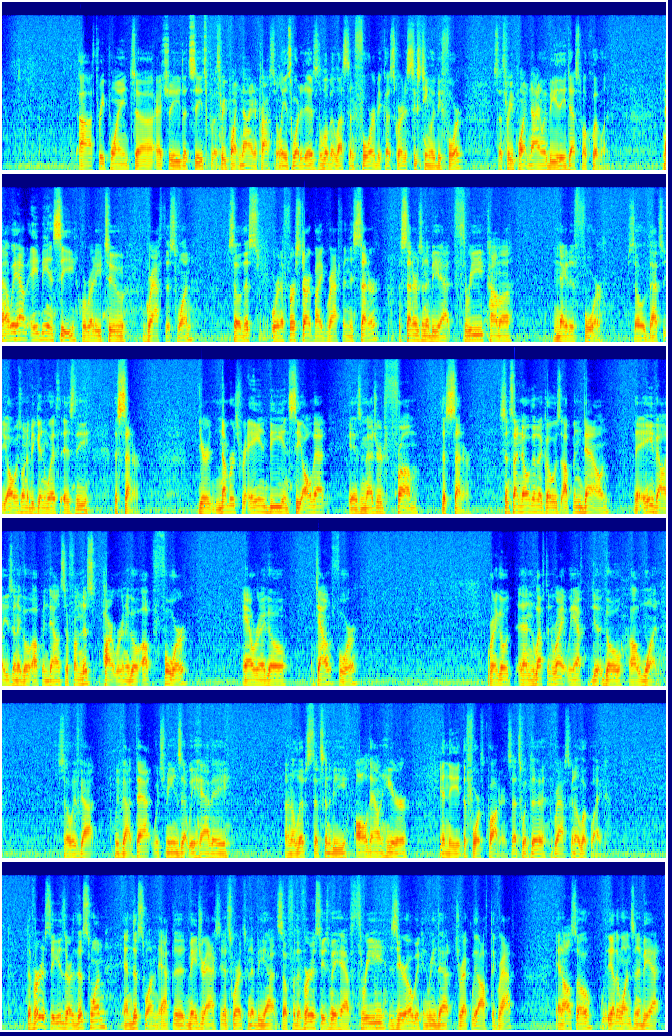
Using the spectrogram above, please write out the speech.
uh, 3 point, uh, actually, let's see, it's 3.9 approximately is what it is. A little bit less than 4 because square root of 16 would be 4. So 3.9 would be the decimal equivalent. Now we have A, B, and C, we're ready to graph this one. So this, we're going to first start by graphing the center. The center is going to be at 3 comma negative 4. So that's you always want to begin with is the, the center. Your numbers for A and B and C, all that is measured from the center. Since I know that it goes up and down, the A value is going to go up and down. So from this part, we're going to go up 4, and we're going to go down 4. We're going to go, and left and right, we have to go uh, 1. So we've got, we've got that, which means that we have a, an ellipse that's going to be all down here in the, the fourth quadrant. So that's what the, graph's going to look like. The vertices are this one and this one. At the major axis, that's where it's going to be at. So for the vertices, we have 3, 0. We can read that directly off the graph. And also, the other one's going to be at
